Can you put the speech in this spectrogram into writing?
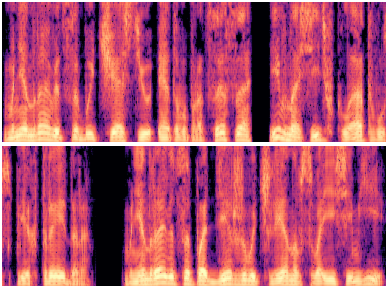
Мне нравится быть частью этого процесса и вносить вклад в успех трейдера. Мне нравится поддерживать членов своей семьи,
